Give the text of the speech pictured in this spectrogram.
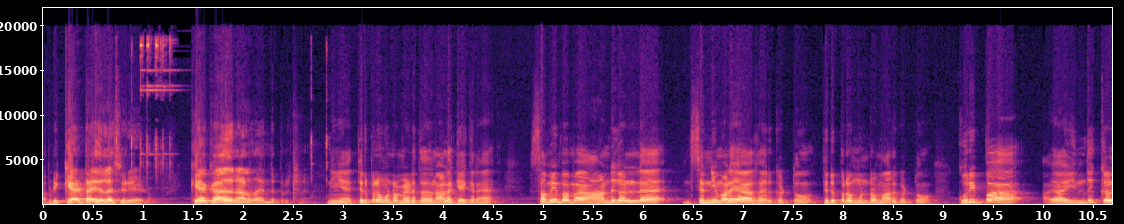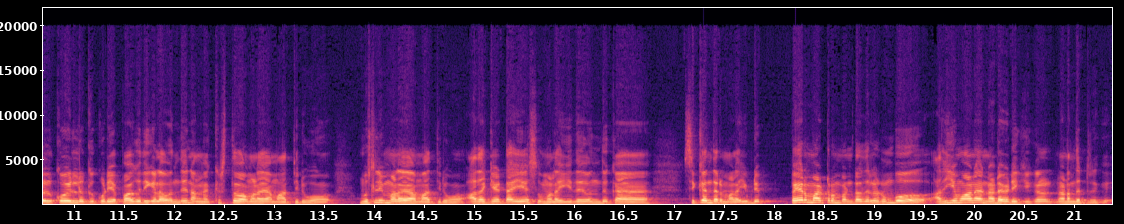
அப்படி கேட்டால் இதெல்லாம் சரியாயிடும். கேட்காதனால தான் இந்த பிரச்சனை. நீங்கள் திருப்பரங்குன்றம் எடுத்ததுனால கேட்குறேன். சமீப ஆண்டுகளில் சென்னிமலையாக இருக்கட்டும் திருப்பரங்குன்றமாக இருக்கட்டும் குறிப்பாக இந்துக்கள் கோயில் இருக்கக்கூடிய பகுதிகளை வந்து நாங்கள் கிறிஸ்தவ மலையாக மாற்றிடுவோம் முஸ்லீம் மலையாக மாற்றிடுவோம் அதை கேட்டால் இயேசு மலை இது வந்து க சிக்கந்தர் மலை. இப்படி பெயர் மாற்றம் பண்ணுறதுல ரொம்ப அதிகமான நடவடிக்கைகள் நடந்துகிட்ருக்கு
